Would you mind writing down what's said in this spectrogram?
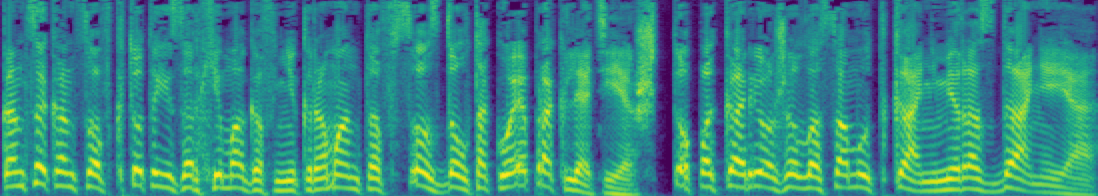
Конце концов, кто-то из архимагов-некромантов создал такое проклятие, что покорежило саму ткань мироздания.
